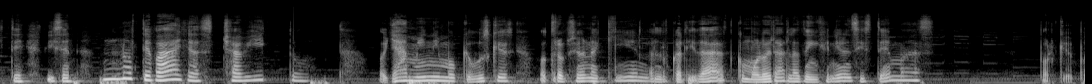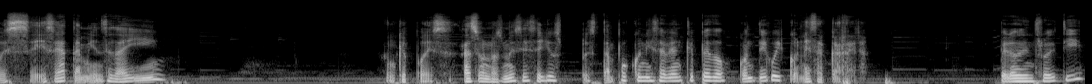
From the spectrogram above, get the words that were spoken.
y te dicen, no te vayas, chavito. O ya mínimo que busques otra opción aquí en la localidad, como lo era la de ingeniero en sistemas. Porque pues esa también se da ahí. Aunque pues hace unos meses ellos pues tampoco ni sabían qué pedo contigo y con esa carrera. Pero dentro de ti,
